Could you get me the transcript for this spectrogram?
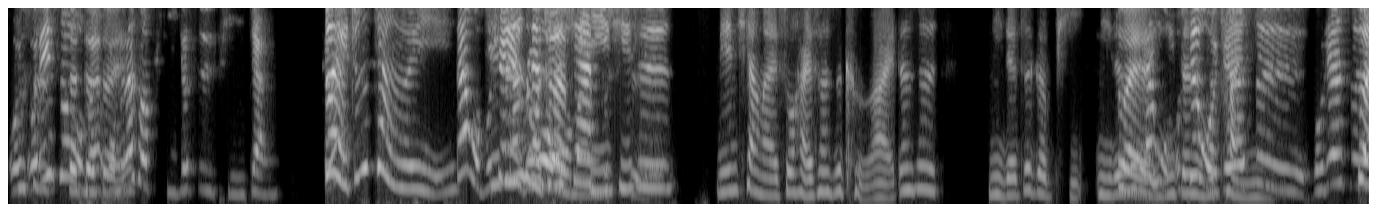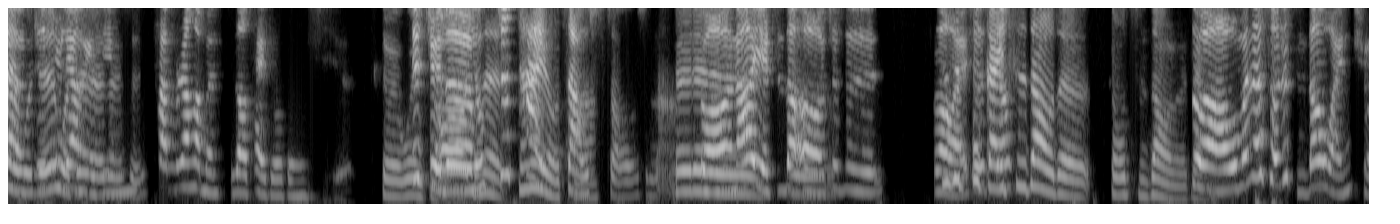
我我的意思说，我们我们那时候皮就是皮这样子，对，就是这样而已。但我不其确定如实那个果我们皮现在不是其实勉强来说还算是可爱，但是你的这个皮，你的这对个但我已经真的所以我觉得。是，我觉得是对我觉得我资讯量已觉得真的经是他们让他们知道太多东西了，对，我就觉得就太有早差熟是吗？对对对然后也知道哦，嗯就是就是不该知道的都知道了。对啊，我们那时候就只知道玩球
